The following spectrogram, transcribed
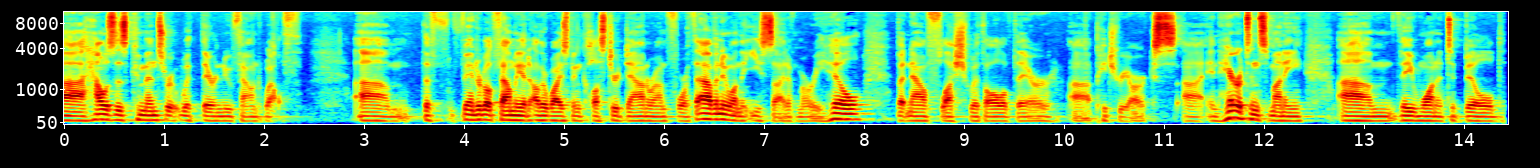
uh, houses commensurate with their newfound wealth. Um, the Vanderbilt family had otherwise been clustered down around Fourth Avenue on the east side of Murray Hill, but now flush with all of their uh, patriarchs' uh, inheritance money, um, they wanted to build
